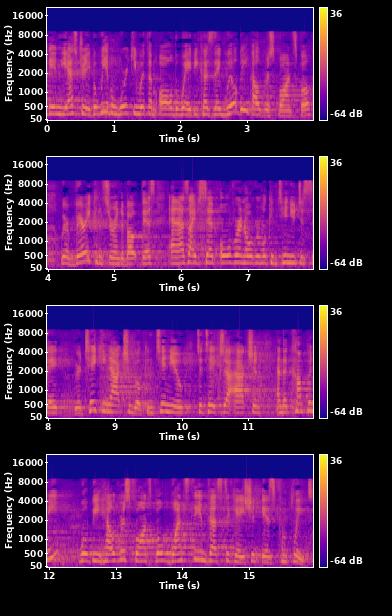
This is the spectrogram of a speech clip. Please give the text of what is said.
that in yesterday, but we have been working with them all the way because they will be held responsible. We're very concerned about this, and as I've said over and over and will continue to say, we're taking action, we'll continue to take action, and the company will be held responsible once the investigation is complete.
